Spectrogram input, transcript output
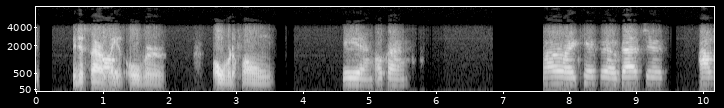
it, it just sounds like it's over, over the phone. Yeah, okay. All right, KFL, got you. I'm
